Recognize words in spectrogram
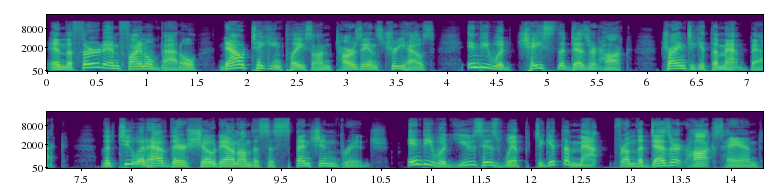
In the third and final battle, now taking place on Tarzan's treehouse, Indy would chase the Desert Hawk, trying to get the map back. The two would have their showdown on the suspension bridge. Indy would use his whip to get the map from the Desert Hawk's hand.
